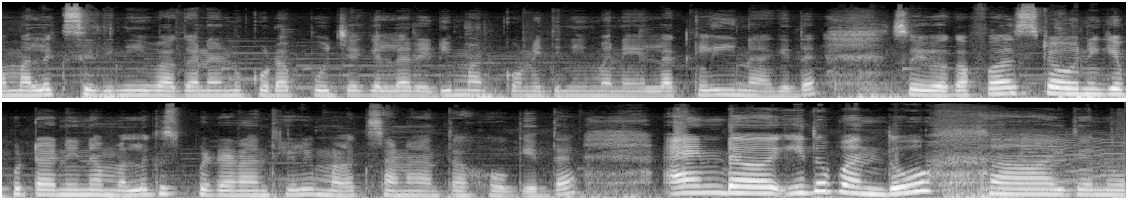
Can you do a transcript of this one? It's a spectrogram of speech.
ಮಲಗಿಸಿದ್ದೀನಿ ಇವಾಗ ನಾನು ಕೂಡ ಪೂಜೆಗೆಲ್ಲ ರೆಡಿ ಮಾಡ್ಕೊಂಡಿದ್ದೀನಿ ಮನೆಯೆಲ್ಲ ಕ್ಲೀನ್ ಆಗಿದೆ. ಸೊ ಇವಾಗ ಫಸ್ಟ್ ಅವನಿಗೆ ಪುಟಾಣಿನ ಮಲಗಿಸ್ಬಿಡೋಣ ಅಂಥೇಳಿ ಮಲಗಿಸೋಣ ಅಂತ ಹೋಗಿದ್ದೆ. ಆ್ಯಂಡ್ ಇದು ಬಂದು ಇದೇನು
